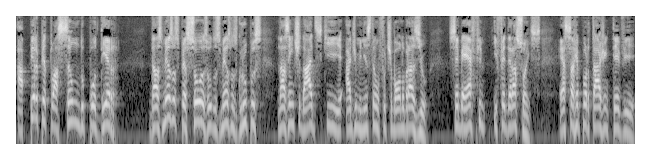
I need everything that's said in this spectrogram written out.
a perpetuação do poder das mesmas pessoas ou dos mesmos grupos nas entidades que administram o futebol no Brasil, CBF e federações. Essa reportagem teve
